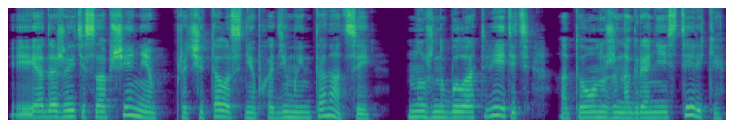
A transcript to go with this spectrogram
И я даже эти сообщения прочитала с необходимой интонацией. Нужно было ответить, а то он уже на грани истерики,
